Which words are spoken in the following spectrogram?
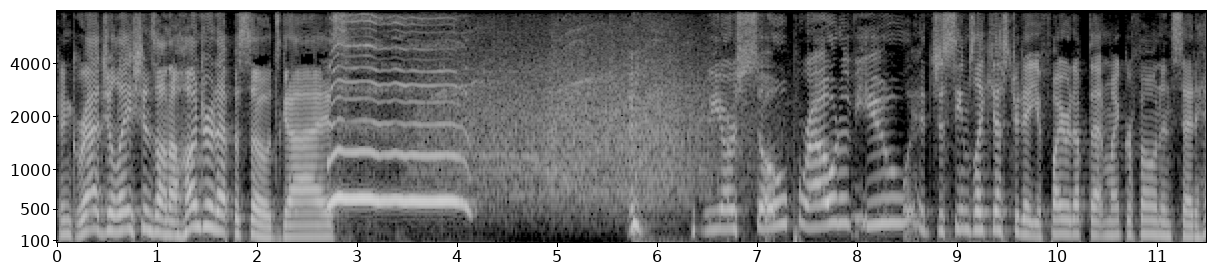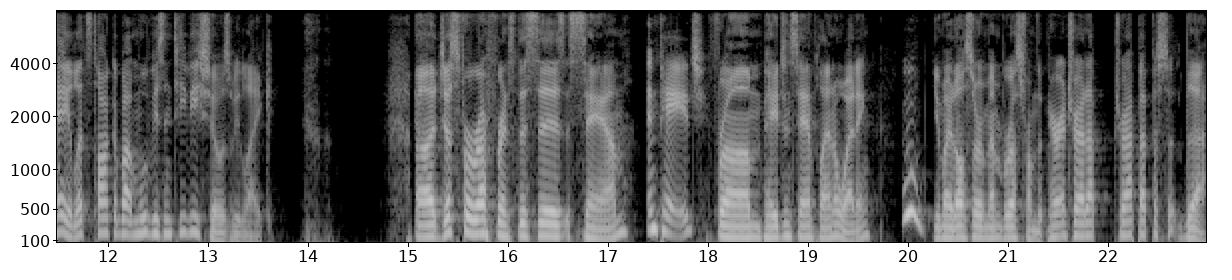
Congratulations on 100 episodes, guys. we are so proud of you. It just seems like yesterday you fired up that microphone and said, hey, let's talk about movies and TV shows we like. Uh, just for reference, this is Sam and Paige. from Paige and Sam Plan a Wedding. Woo. You might also remember us from the Parent Trap, trap episode. Blah.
